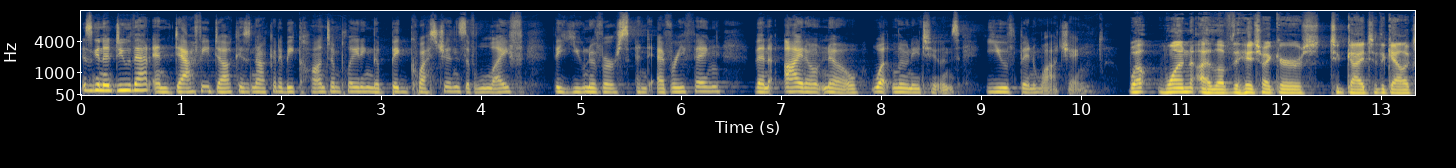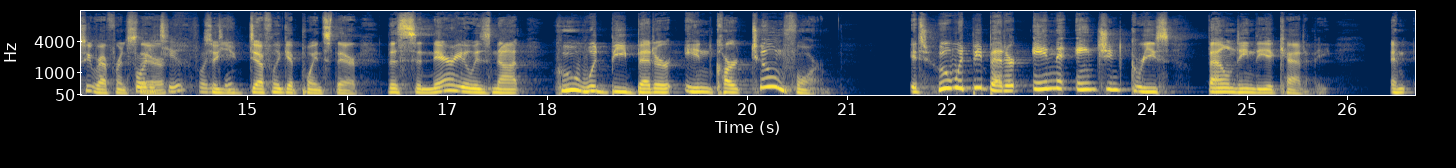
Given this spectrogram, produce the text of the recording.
is going to do that and Daffy Duck is not going to be contemplating the big questions of life, the universe, and everything, then I don't know what Looney Tunes you've been watching. Well, one, I love the Hitchhiker's to Guide to the Galaxy reference 42, there. 42. So you definitely get points there. The scenario is not who would be better in cartoon form. It's who would be better in ancient Greece founding the academy. And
